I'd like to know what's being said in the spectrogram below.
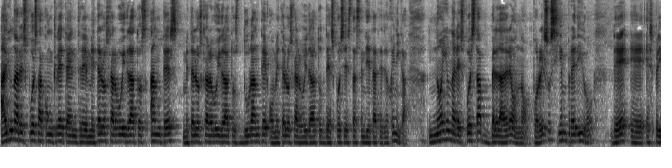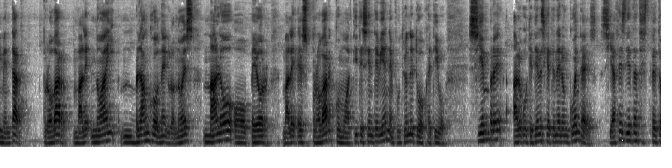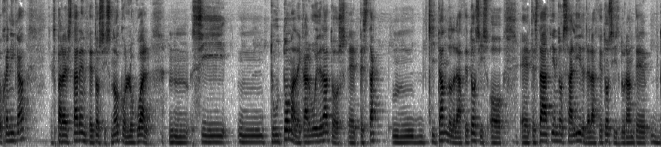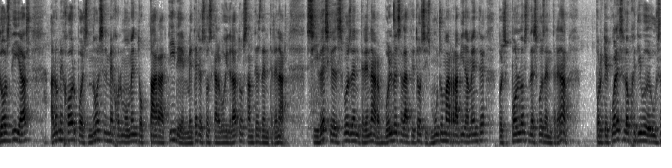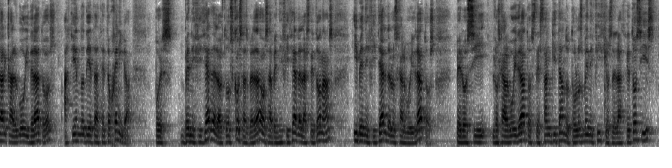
¿Hay una respuesta concreta entre meter los carbohidratos antes, meter los carbohidratos durante o meter los carbohidratos después si estás en dieta cetogénica? No hay una respuesta verdadera o no. Por eso siempre digo de eh, experimentar, probar, ¿vale? No hay blanco o negro, no es malo o peor, ¿vale? Es probar como a ti te siente bien en función de tu objetivo. Siempre algo que tienes que tener en cuenta es, si haces dieta cetogénica, es para estar en cetosis, ¿no? Con lo cual, mm, si mm, tu toma de carbohidratos eh, te está mm, quitando de la cetosis o eh, te está haciendo salir de la cetosis durante dos días, a lo mejor pues no es el mejor momento para ti de meter estos carbohidratos antes de entrenar. Si ves que después de entrenar vuelves a la cetosis mucho más rápidamente, pues ponlos después de entrenar. Porque ¿cuál es el objetivo de usar carbohidratos haciendo dieta cetogénica? Pues beneficiar de las dos cosas, ¿verdad? O sea, beneficiar de las cetonas y beneficiar de los carbohidratos. Pero si los carbohidratos te están quitando todos los beneficios de la cetosis,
